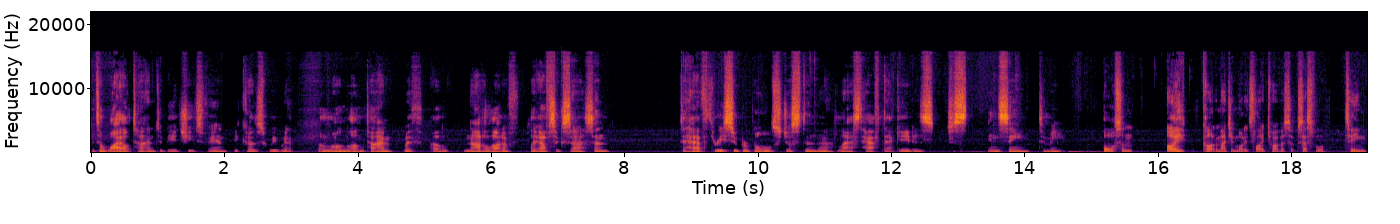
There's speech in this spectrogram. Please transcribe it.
it's a wild time to be a Chiefs fan because we went a long, long time with a, not a lot of playoff success, and to have three Super Bowls just in the last half decade is just insane to me. Awesome. I can't imagine what it's like to have a successful team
